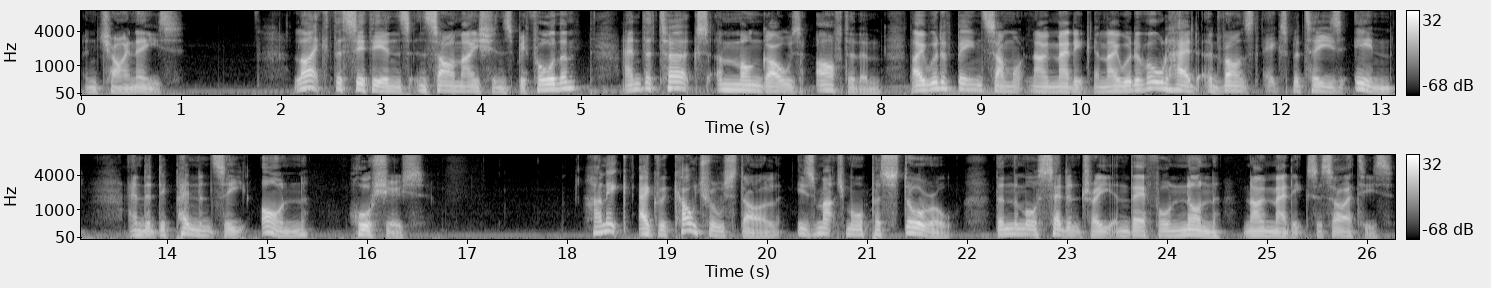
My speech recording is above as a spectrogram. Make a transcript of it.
and Chinese. Like the Scythians and Sarmatians before them, and the Turks and Mongols after them, they would have been somewhat nomadic and they would have all had advanced expertise in and a dependency on horseshoes. Hunnic agricultural style is much more pastoral than the more sedentary and therefore non nomadic societies.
